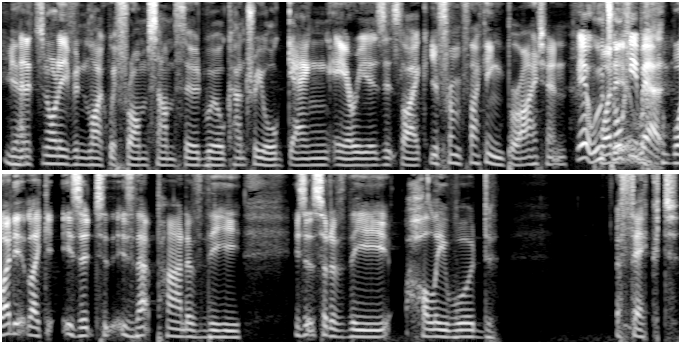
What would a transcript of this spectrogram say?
Yeah. And it's not even like we're from some third world country or gang areas. It's like, You're from fucking Brighton. yeah, we were do- talking about. Why do like? Is it? Is that part of the? Is it sort of the Hollywood effect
